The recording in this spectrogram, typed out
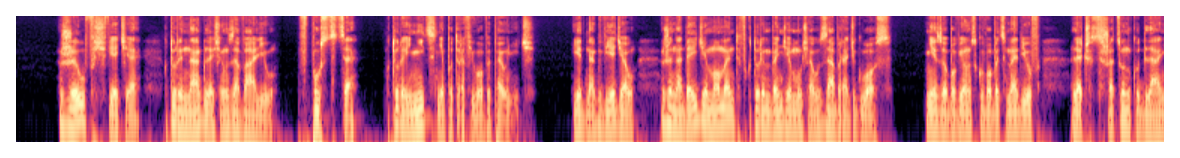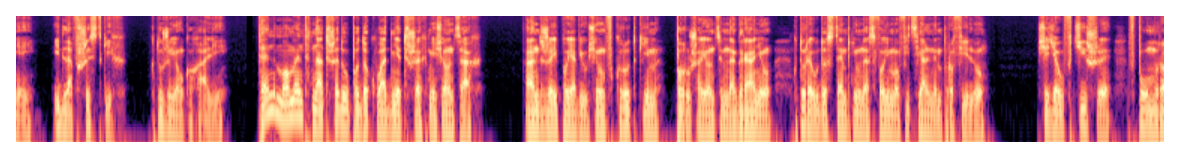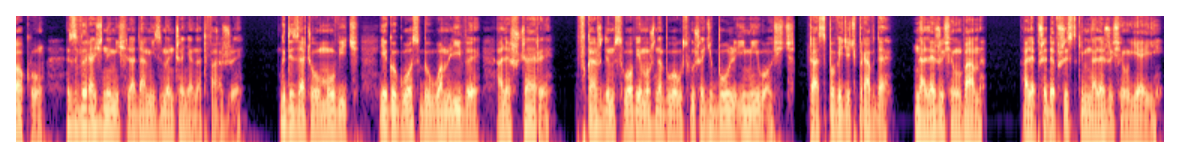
Żył w świecie, który nagle się zawalił, w pustce, której nic nie potrafiło wypełnić. Jednak wiedział, że nadejdzie moment, w którym będzie musiał zabrać głos. Nie z obowiązku wobec mediów, lecz z szacunku dla niej i dla wszystkich, którzy ją kochali. Ten moment nadszedł po dokładnie trzech miesiącach. Andrzej pojawił się w krótkim, poruszającym nagraniu, które udostępnił na swoim oficjalnym profilu. Siedział w ciszy, w półmroku, z wyraźnymi śladami zmęczenia na twarzy. Gdy zaczął mówić, jego głos był łamliwy, ale szczery. W każdym słowie można było usłyszeć ból i miłość. Czas powiedzieć prawdę. Należy się wam, ale przede wszystkim należy się jej.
